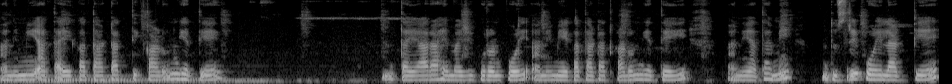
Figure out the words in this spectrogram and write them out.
आणि मी आता एका ताटात ती काढून घेते. तयार आहे माझी पुरणपोळी आणि मी एका ताटात काढून घेते ही. आणि आता मी दुसरी पोळी लाटते.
